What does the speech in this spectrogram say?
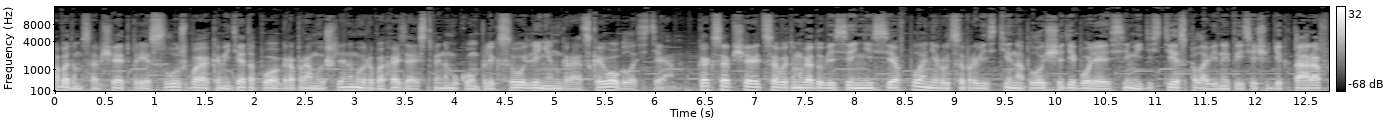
Об этом сообщает пресс-служба Комитета по агропромышленному и рыбохозяйственному комплексу Ленинградской области. Как сообщается, в этом году весенний сев планируется провести на площади более 7 70,5 тысяч гектаров.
